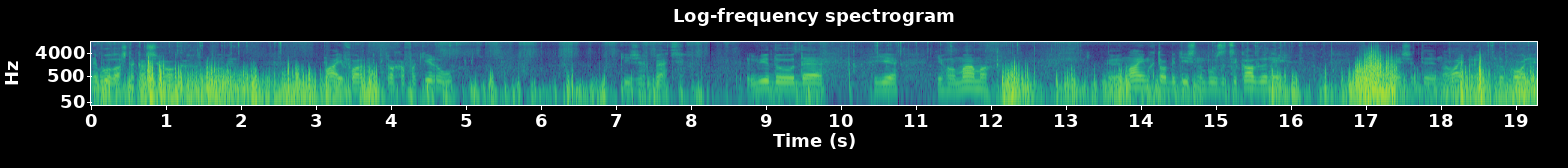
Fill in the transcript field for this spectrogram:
не була аж така широка. Ну, він має форму трохи факірову. Такий жербець. Відео, де є його мама. Е, Маємо, хто би дійсно був зацікавлений. Пишете на Viber до Колі.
